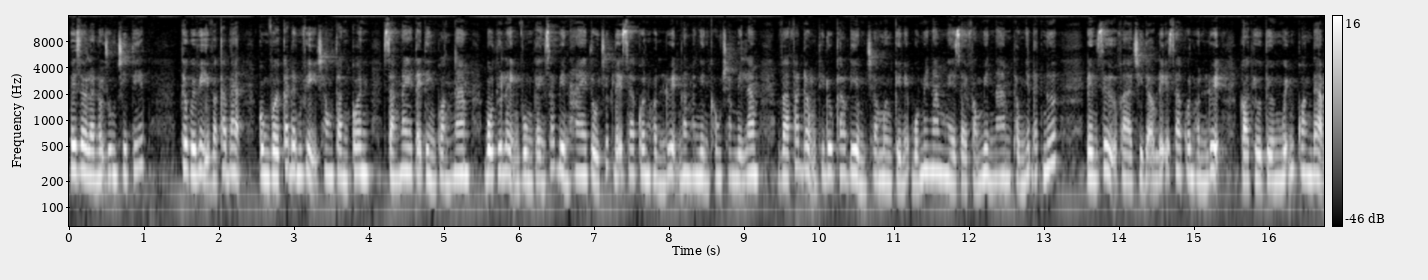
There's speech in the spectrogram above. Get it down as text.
Bây giờ là nội dung chi tiết. Thưa quý vị và các bạn, cùng với các đơn vị trong toàn quân, sáng nay tại tỉnh Quảng Nam, Bộ Tư lệnh Vùng Cảnh sát Biển 2 tổ chức lễ gia quân huấn luyện năm 2015 và phát động thi đua cao điểm chào mừng kỷ niệm 40 năm ngày giải phóng miền Nam thống nhất đất nước. Đến dự và chỉ đạo lễ gia quân huấn luyện có Thiếu tướng Nguyễn Quang Đạm,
